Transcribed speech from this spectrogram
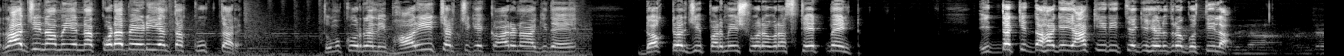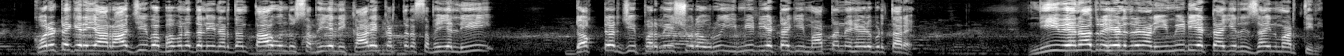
ರಾಜೀನಾಮೆಯನ್ನು ಕೊಡಬೇಡಿ ಅಂತ ಕೂಗ್ತಾರೆ. ತುಮಕೂರಿನಲ್ಲಿ ಭಾರೀ ಚರ್ಚೆಗೆ ಕಾರಣ ಆಗಿದೆ. ಡಾಕ್ಟರ್ ಜಿ ಪರಮೇಶ್ವರ್ ಅವರ ಸ್ಟೇಟ್ಮೆಂಟ್. ಇದ್ದಕ್ಕಿದ್ದ ಹಾಗೆ ಯಾಕೆ ಈ ರೀತಿಯಾಗಿ ಹೇಳಿದ್ರೋ ಗೊತ್ತಿಲ್ಲ. ಕೊರಟಗೆರೆಯ ರಾಜೀವ ಭವನದಲ್ಲಿ ನಡೆದಂತ ಒಂದು ಸಭೆಯಲ್ಲಿ, ಕಾರ್ಯಕರ್ತರ ಸಭೆಯಲ್ಲಿ ಡಾಕ್ಟರ್ ಜಿ ಪರಮೇಶ್ವರ್ ಅವರು ಇಮಿಡಿಯೇಟ್ ಆಗಿ ಈ ಮಾತನ್ನ ಹೇಳಿಬಿಡ್ತಾರೆ. ನೀವೇನಾದರೂ ಹೇಳಿದ್ರೆ ನಾನು ಇಮಿಡಿಯೇಟ್ ಆಗಿ ರಿಸೈನ್ ಮಾಡ್ತೀನಿ.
